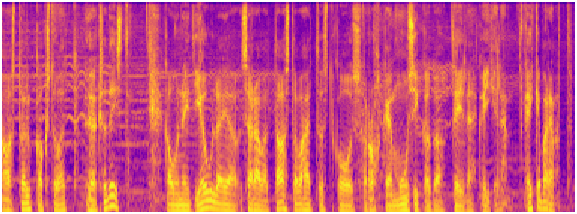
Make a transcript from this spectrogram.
aastal kaks tuhat üheksateist. Kauneid jõule ja säravat aastavahetust koos rohke muusikaga teile kõigile, kõike paremat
